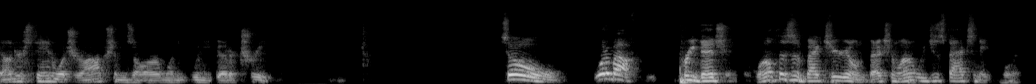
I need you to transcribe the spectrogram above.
to understand what your options are when, when you go to treat. So what about prevention? Well, if this is a bacterial infection, why don't we just vaccinate for it?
